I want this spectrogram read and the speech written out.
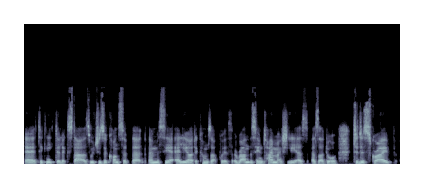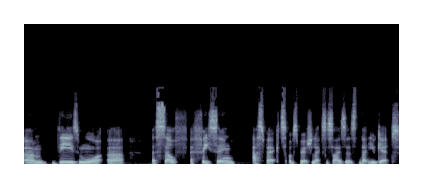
uh, technique de l'extase, which is a concept that uh, Eliade comes up with around the same time, actually, as, as Hadot, to describe um, these more uh, self effacing aspects of spiritual exercises that you get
